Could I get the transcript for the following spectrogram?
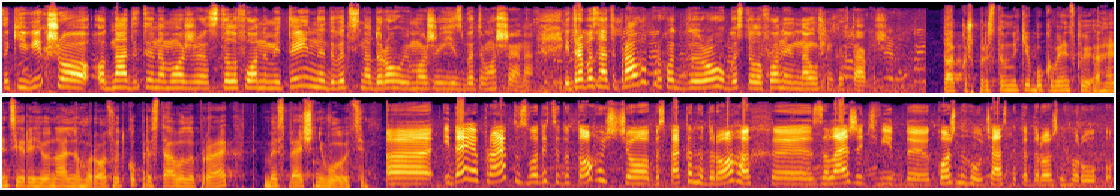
такий вік, що одна дитина може з телефоном іти і не дивитися на дорогу і може її збити машина. І треба знати правила проходити дорогу без телефону і в наушниках також. Також представники Буковинської агенції регіонального розвитку представили проект Безпечні вулиці. Е, ідея проекту зводиться до того, що безпека на дорогах е, залежить від е, кожного учасника дорожнього руху,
